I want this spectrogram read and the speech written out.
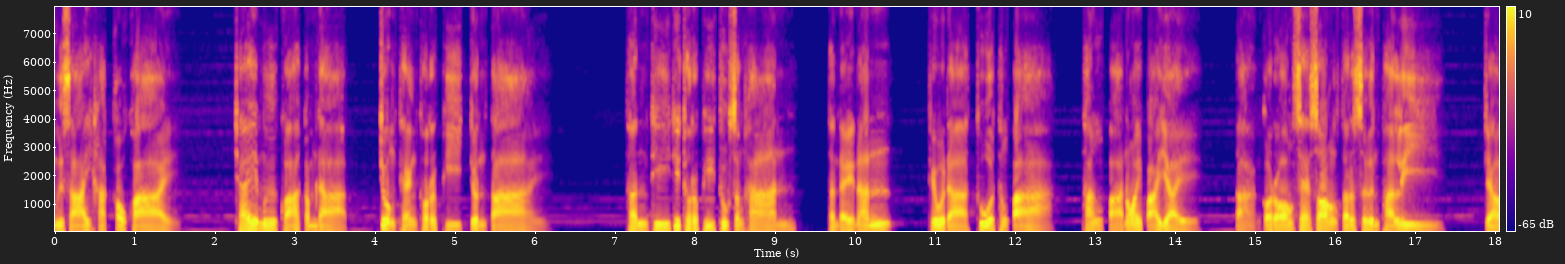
มือซ้ายหักเขาควาย ใช้มือขวากำดาบจ้วงแทงทรพีจนตาย ทันทีที่ทรพีถูกสังหาร ทันใดนั้น เทวดาทั่วทั้งป่า ทั้งป่าน้อยป่าใหญ่ ต่างก็ร้องแซ่ซ่องสรรเสริญพาลี เจ้า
